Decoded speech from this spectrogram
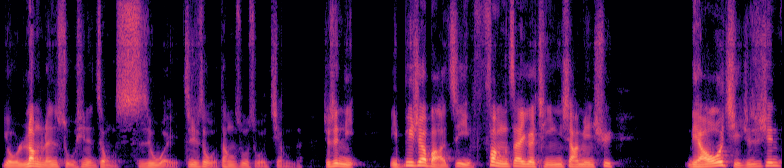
有浪人属性的这种思维。这就是我当初所讲的，就是你你必须要把自己放在一个情形下面去了解，就是先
